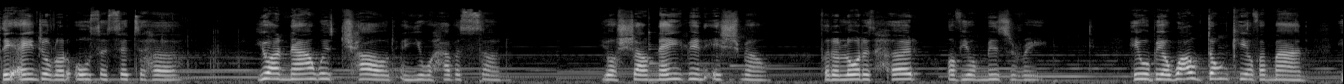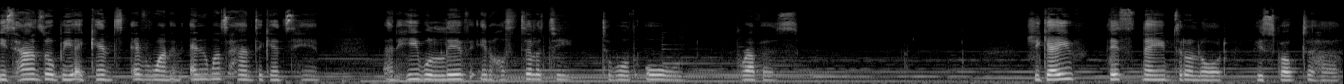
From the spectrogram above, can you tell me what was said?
The angel of the Lord also said to her, You are now with child, and you will have a son. You shall name him Ishmael, for the Lord has heard of your misery. He will be a wild donkey of a man. His hands will be against everyone, and anyone's hand against him. And he will live in hostility toward all brothers. She gave this name to the Lord who spoke to her.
